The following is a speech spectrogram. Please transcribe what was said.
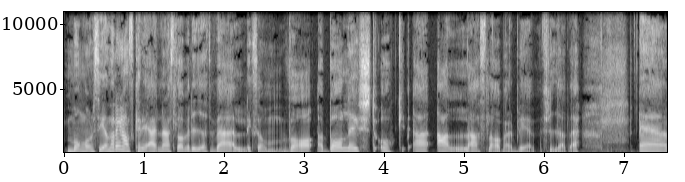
många år senare i hans karriär när slaveriet väl liksom var abolished och eh, alla slavar blev friade. Eh,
